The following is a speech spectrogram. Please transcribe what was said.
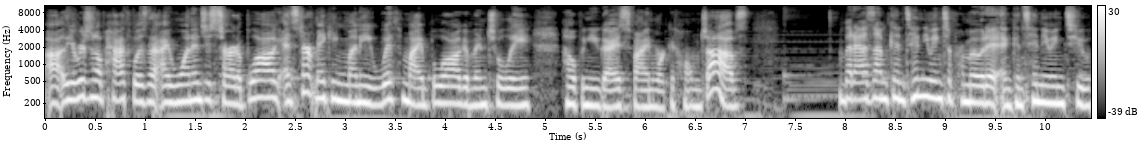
Uh, the original path was that I wanted to start a blog and start making money with my blog, eventually helping you guys find work at home jobs. But as I'm continuing to promote it and continuing to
